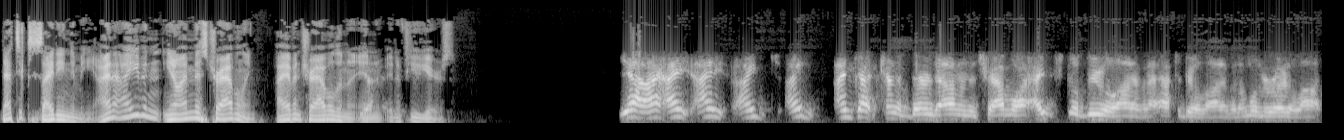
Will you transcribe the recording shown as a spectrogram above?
that's exciting to me. I, I even you know I miss traveling. I haven't traveled in a, in, Yeah. in a few years. Yeah, I, I, I, I, I, I got kind of burned out on the travel. I, I still do a lot of it. I have to do a lot of it. I'm on the road a lot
